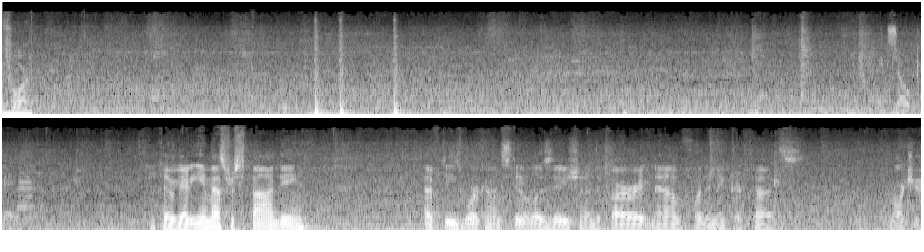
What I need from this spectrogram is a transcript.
10-4. It's okay. Okay, we got EMS responding. FD's working on stabilization of the car right now before they make their cuts. Roger.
